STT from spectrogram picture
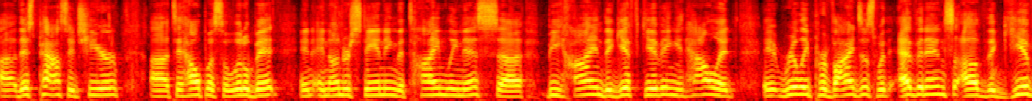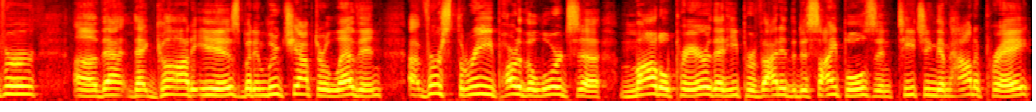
uh, this passage here uh, to help us a little bit in, in understanding the timeliness uh, behind the gift giving and how it, it really provides us with evidence of the giver uh, that, that God is. But in Luke chapter 11, uh, verse 3, part of the Lord's uh, model prayer that He provided the disciples and teaching them how to pray,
